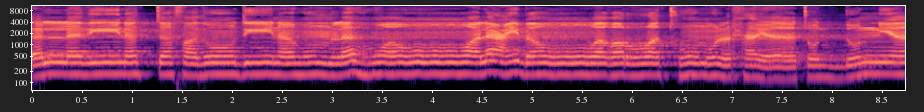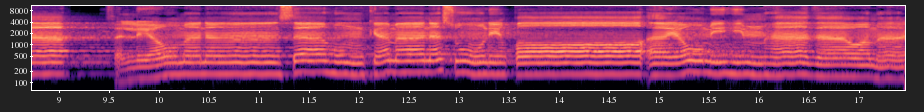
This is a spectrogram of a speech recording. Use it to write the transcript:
الذين اتخذوا دينهم لهوا ولعبا وغرتهم الحياة الدنيا فاليوم ننساهم كما نسوا لقاء يومهم هذا وما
